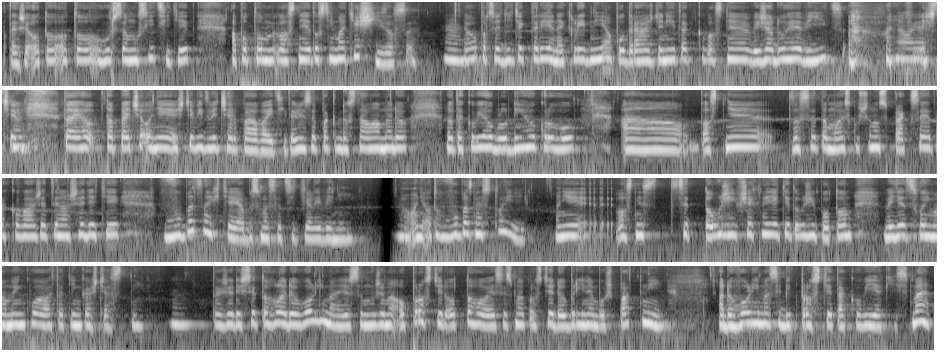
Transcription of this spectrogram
takže o to, o to hůř se musí cítit a potom vlastně je to s nima těžší zase. Hmm. Jo, protože dítě, který je neklidný a podrážděný, tak vlastně vyžaduje víc. No, ještě, ta, jeho, ta péče o něj je ještě víc vyčerpávající. Takže se pak dostáváme do, do takového bludného kruhu. A vlastně zase ta moje zkušenost z praxe je taková, že ty naše děti vůbec nechtějí, aby jsme se cítili vinní. No, oni o to vůbec nestojí. Oni vlastně si touží, všechny děti touží potom vidět svoji maminku a tatínka šťastný. Hmm. Takže když si tohle dovolíme, že se můžeme oprostit od toho, jestli jsme prostě dobrý nebo špatný a dovolíme si být prostě takový, jaký jsme,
